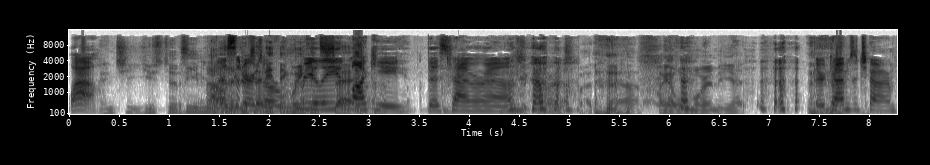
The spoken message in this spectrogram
Wow. and she used to be I don't think there's Listeners are anything we can really say. lucky this time around. cars, but uh, I got one more in me yet. Third time's a charm.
